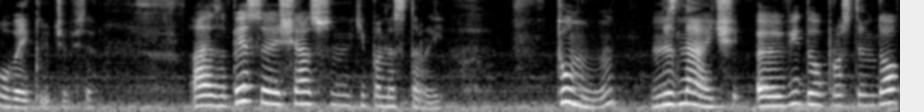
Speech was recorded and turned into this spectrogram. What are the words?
повиключився. А записує зараз, ну, типа, на старий. Тому, не знаю, чи е, відео про стендоф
